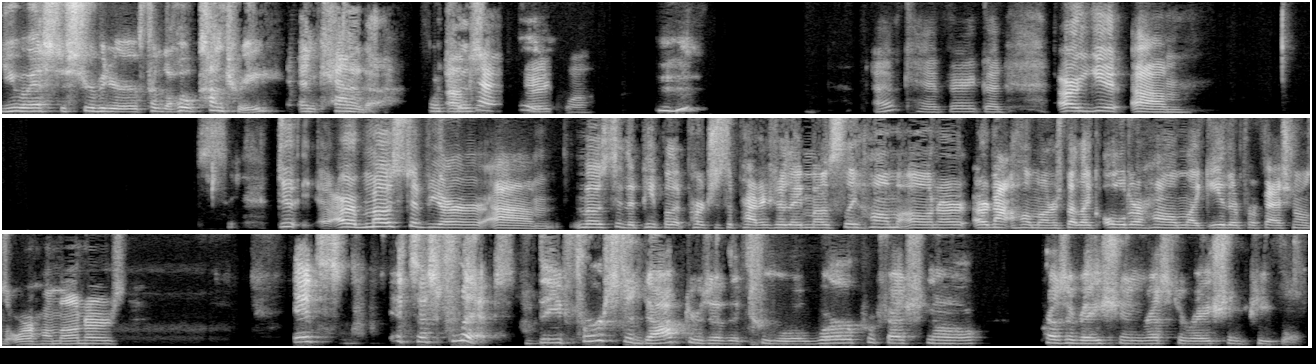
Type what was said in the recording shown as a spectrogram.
U.S. distributor for the whole country and Canada, which was Okay. great. Very cool. Mhm. Okay, very good. Are you um see. Do are most of your um most of the people that purchase the product are they mostly homeowner or not homeowners but like older home like either professionals or homeowners? It's it's a split. The first adopters of the tool were professional preservation restoration people.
